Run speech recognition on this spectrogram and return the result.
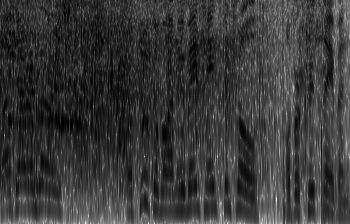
By Darren Burridge, the Pukka one who maintains control over Chris. Sabin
